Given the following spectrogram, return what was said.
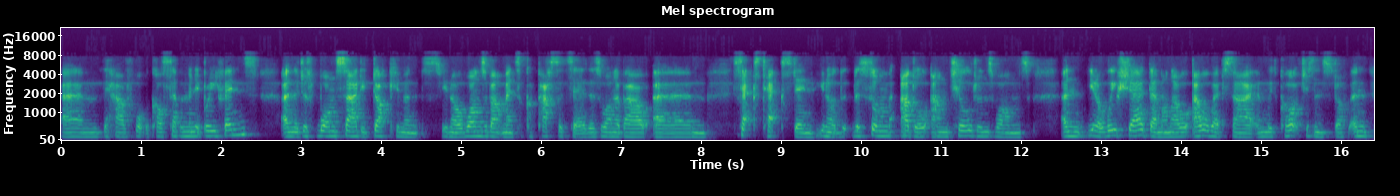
um, they have what we call seven minute briefings, and they're just one sided documents. You know, one's about mental capacity, there's one about um, sex texting, you know, there's some adult and children's ones. And, you know, we've shared them on our, our website and with coaches and stuff. And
